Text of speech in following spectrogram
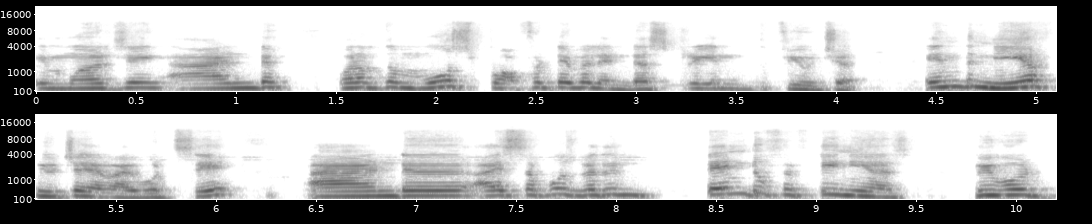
emerging and one of the most profitable industry in the future, in the near future, I would say. And uh, I suppose within 10 to 15 years, we would,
